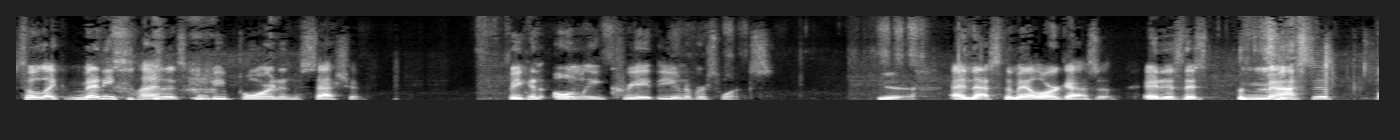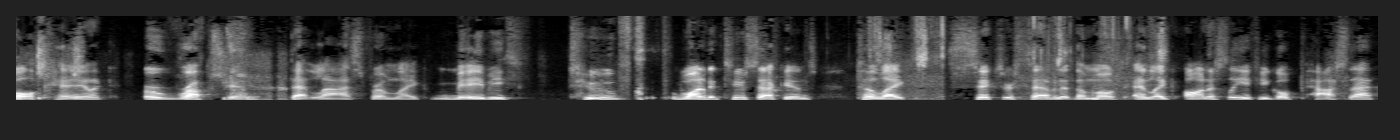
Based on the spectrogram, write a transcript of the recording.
so like many planets can be born in a session. But you can only create the universe once. Yeah, And that's the male orgasm. It is this massive volcanic eruption that lasts from like maybe two, one to two seconds to like six or seven at the most. And like honestly, if you go past that,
